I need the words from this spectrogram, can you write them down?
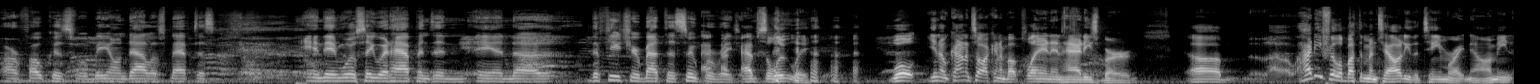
our focus will be on Dallas Baptist, and then we'll see what happens in in uh, the future about the super region. Absolutely. well, you know, kind of talking about playing in Hattiesburg. Uh, how do you feel about the mentality of the team right now? I mean,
